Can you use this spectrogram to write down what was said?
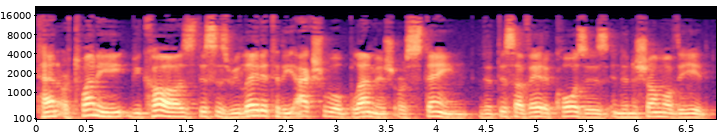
10 or 20 because this is related to the actual blemish or stain that this Aveda causes in the neshama of the Yid.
